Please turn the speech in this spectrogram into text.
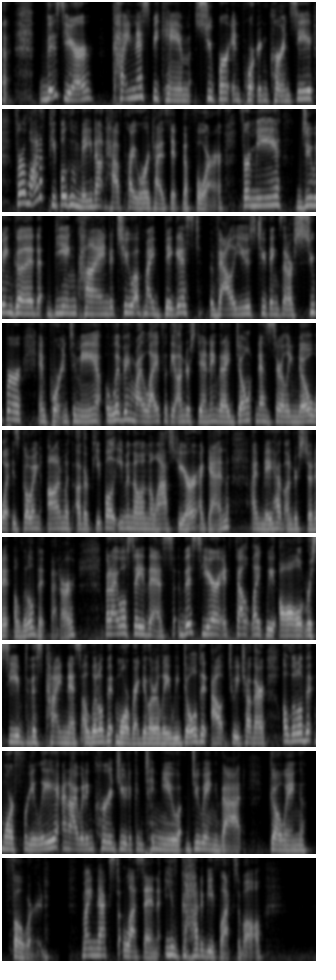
this year, kindness became super important currency for a lot of people who may not have prioritized it before. For me, doing good, being kind, two of my biggest values, two things that are super important to me, living my life with the understanding that I don't necessarily know what is going on with other people, even though in the last year, again, I may have understood it a little bit better. But I will say this this year, it felt like we all received this kindness a little bit more regularly. We doled it out to each other a little bit more freely. And I would encourage you to continue doing that going forward. My next lesson you've got to be flexible.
